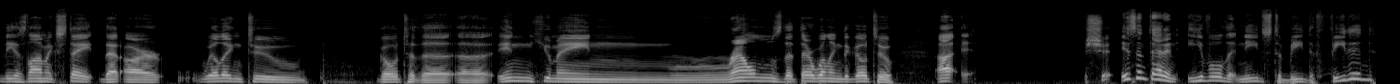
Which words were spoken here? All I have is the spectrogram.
the Islamic State that are willing to go to the uh, inhumane realms that they're willing to go to, uh, sh- isn't that an evil that needs to be defeated?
